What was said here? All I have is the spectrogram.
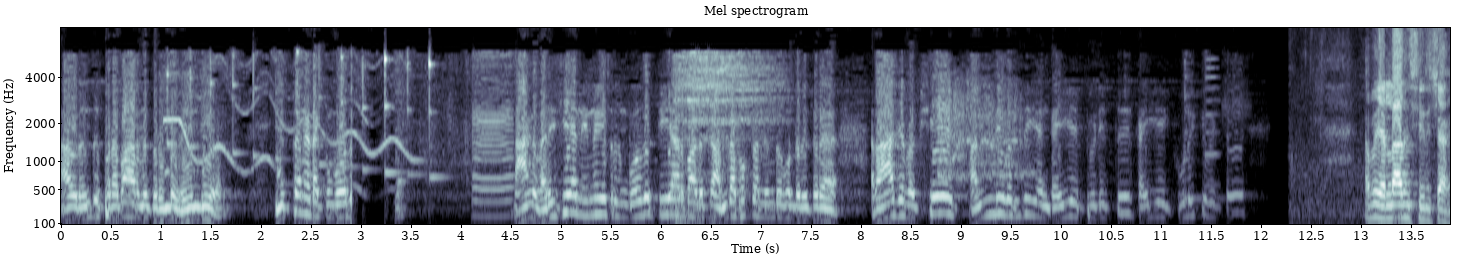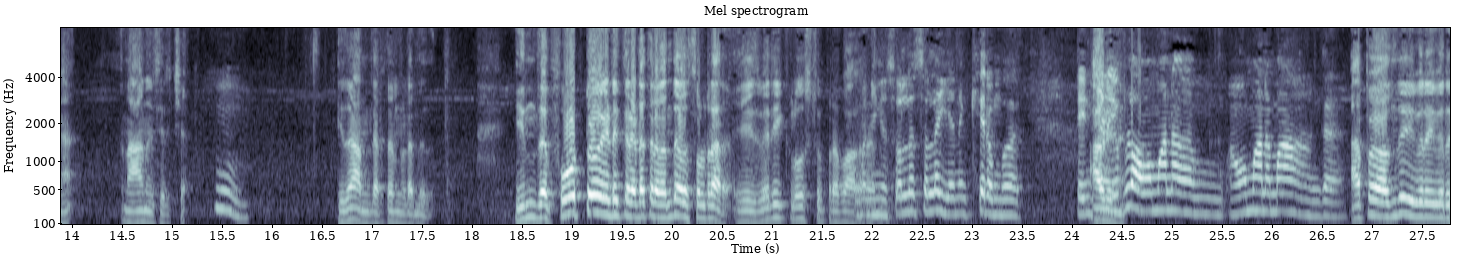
அவர் வந்து பிரபாரனுக்கு ரொம்ப வேண்டியவர் யுத்தம் நடக்கும்போது நாங்க வரிசையா நின்றுட்டு இருக்கும்போது டிஆர் பாடுக்கு அந்த பக்கம் நின்று கொண்டிருக்கிற ராஜபக்சே தள்ளி வந்து என் கையை பிடித்து கையை குலுக்கி விட்டு அப்போ எல்லாரும் சிரிச்சாங்க. நானும் சிரித்தேன் ம். இதுதான் அந்த இடத்துல நடந்தது. இந்த ஃபோட்டோ எடுக்கிற இடத்துல வந்து அவர் சொல்றாரு இஸ் வெரி க்ளோஸ் டு அப்ப பிரபாகரன் நீங்க சொல்ல சொல்ல எனக்கே ரொம்ப? எவ்வளவு அவமானம் அவமானமா அங்க? அப்போ வந்து இவர் இவர்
